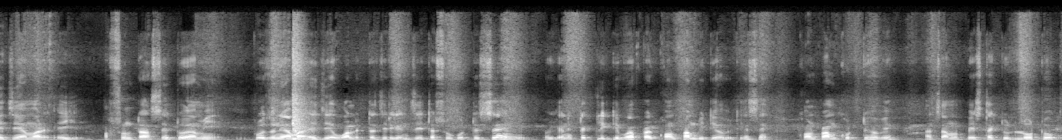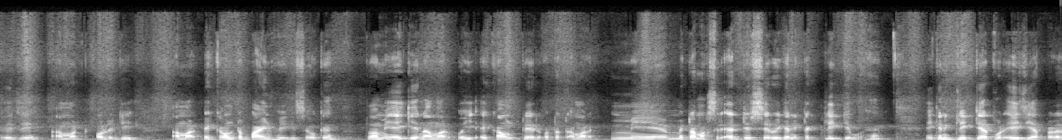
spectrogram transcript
এই যে আমার এই অপশনটা আছে, তো আমি প্রয়োজনে আমার এই যে ওয়ালেটটা যেটা যেটা শো করতেছে, ওইখানে একটা ক্লিক দেবো। আপনার কনফার্ম দিতে হবে, ঠিক আছে? কনফার্ম করতে হবে। আচ্ছা আমার পেজটা একটু লোড হোক, এই যে আমার অলরেডি আমার অ্যাকাউন্টটা বাইন্ড হয়ে গেছে ওকে তো আমি এগেন আমার ওই অ্যাকাউন্টের অর্থাৎ আমার মেটামার্কসের অ্যাড্রেসের ওইখানে একটা ক্লিক দেবো হ্যাঁ? এখানে ক্লিক দেওয়ার পর এই যে আপনারা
